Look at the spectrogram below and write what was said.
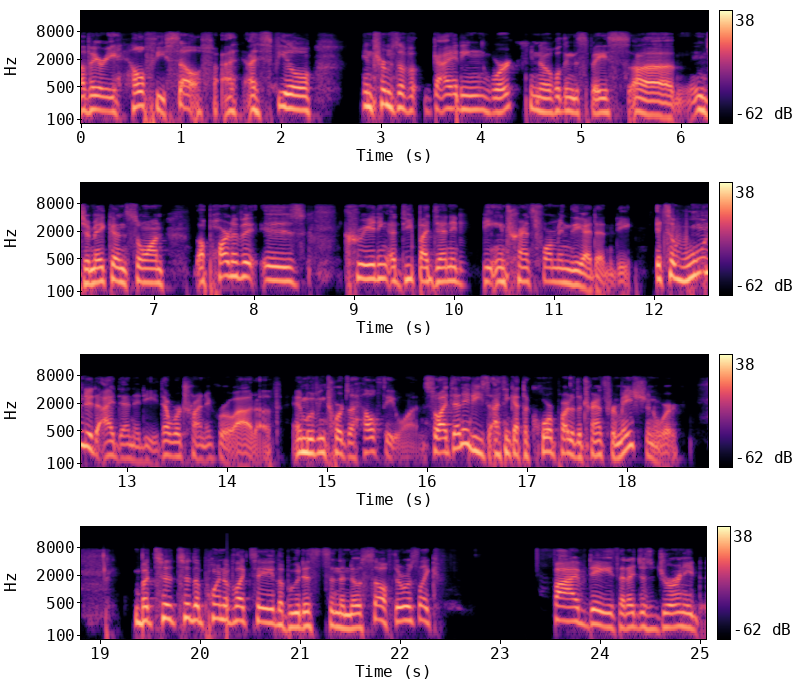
a very healthy self. I, I feel in terms of guiding work, you know, holding the space uh, in Jamaica and so on, a part of it is creating a deep identity and transforming the identity. It's a wounded identity that we're trying to grow out of and moving towards a healthy one. So identities, I think, at the core part of the transformation work. But to to the point of like say the Buddhists and the no self, there was like five days that I just journeyed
